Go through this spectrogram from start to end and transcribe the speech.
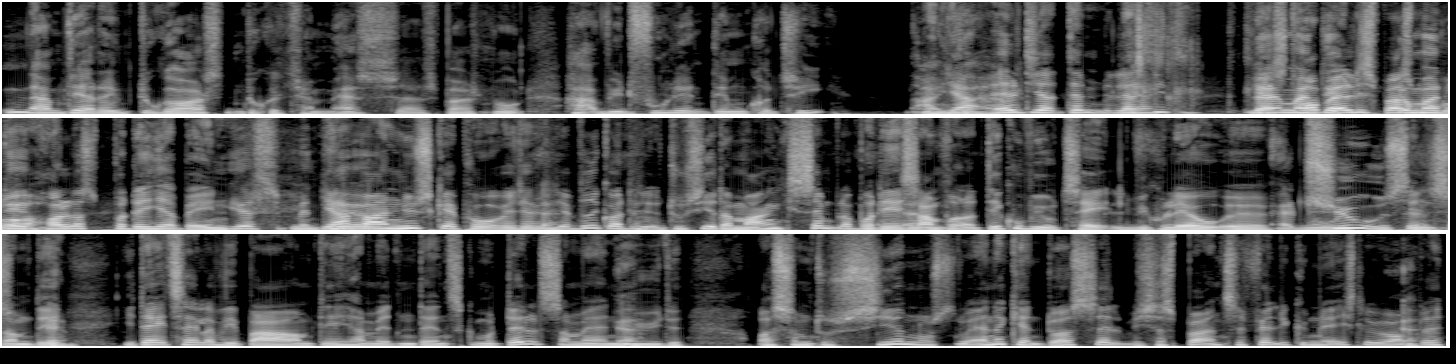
Nej, men det er det. Du kan også du kan tage masser af spørgsmål. Har vi et fuldendt demokrati? Nej, har- alle de her, dem, lad os Ja. lige lad os Ja, droppe det- alle de spørgsmål jo, det- og holde os på det her bane. Yes, men Jeg er er- bare nysgerrig på, jeg, jeg ved godt, at du siger, at der er mange eksempler på det Ja. samfund, og det kunne vi jo tale, vi kunne lave øh, Alt 20 muligt. udsendelser Yes, om det. ja. I dag taler vi bare om det her med den danske model, som er en Ja. myte. Og som du siger, nu nu anerkender du også selv, hvis jeg spørger en tilfældig gymnasieelev om Ja. det,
